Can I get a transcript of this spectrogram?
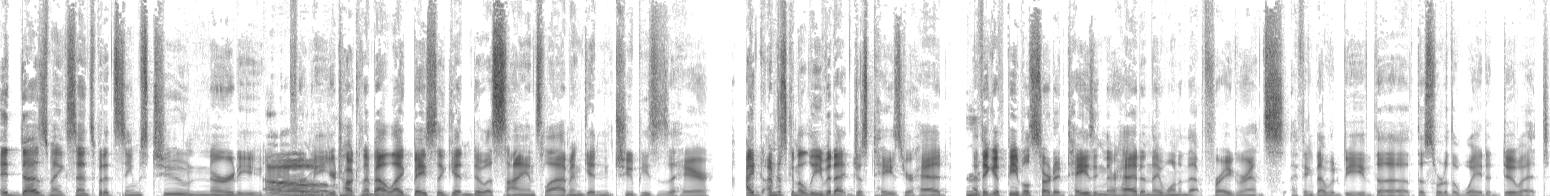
It does make sense, but it seems too nerdy for me. Oh. You're talking about like basically getting to a science lab and getting two pieces of hair. I, I'm just gonna leave it at just tase your head. I think if people started tasing their head and they wanted that fragrance, I think that would be the the sort of the way to do it.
